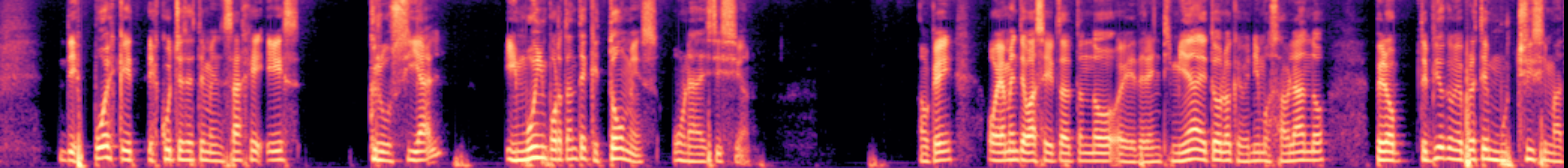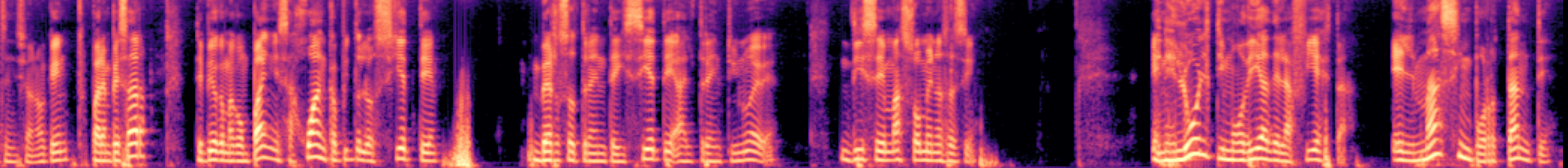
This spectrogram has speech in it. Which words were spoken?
después que escuches este mensaje es crucial y muy importante que tomes una decisión. ¿Ok? Obviamente vas a ir tratando eh, de la intimidad de todo lo que venimos hablando, pero te pido que me prestes muchísima atención, ¿ok? Para empezar, te pido que me acompañes a Juan capítulo 7, verso 37 al 39. Dice más o menos así. En el último día de la fiesta, el más importante,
